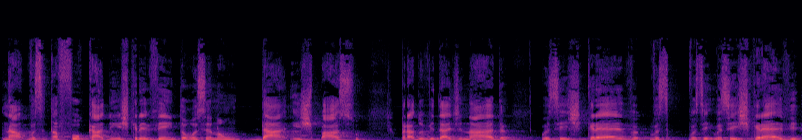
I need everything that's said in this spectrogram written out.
na, você está focado em escrever, então você não dá espaço para duvidar de nada. Você escreve, você, você, você escreve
